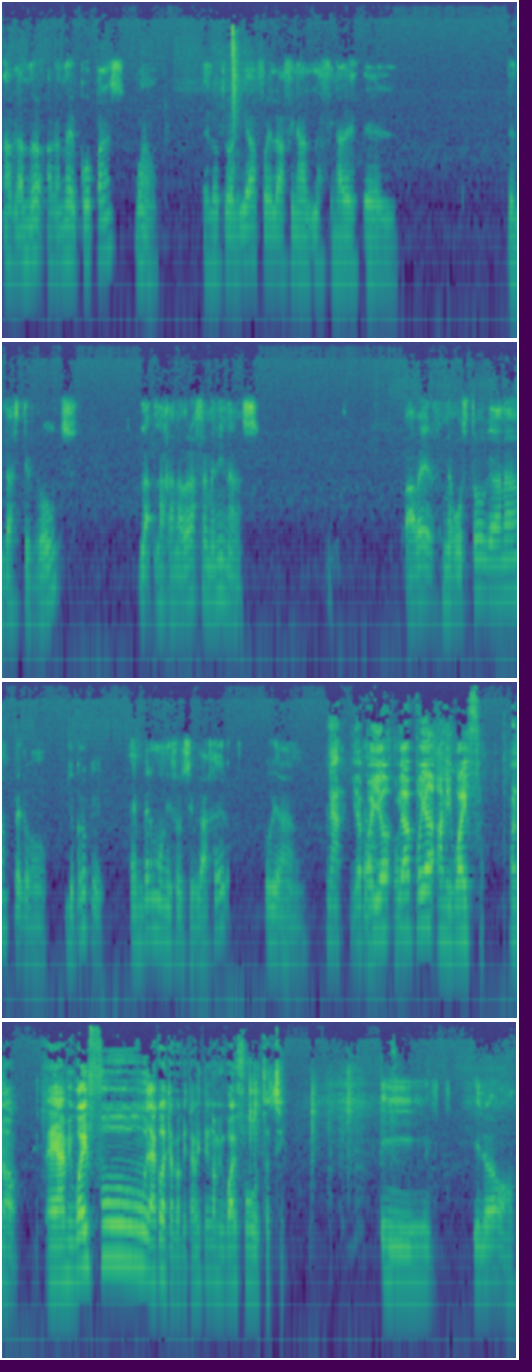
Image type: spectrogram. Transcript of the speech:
Hablando, hablando de copas, bueno, el otro día fue la final, las finales del, del Dusty Rhodes. La- las ganadoras femeninas. A ver, me gustó ganar, pero yo creo que en Vermont y Sochi Blager hubieran. Nah, yo apoyo, yo apoyo a mi waifu. Bueno, eh, a mi waifu Dakota, porque también tengo a mi waifu Totsi. Y, y luego,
